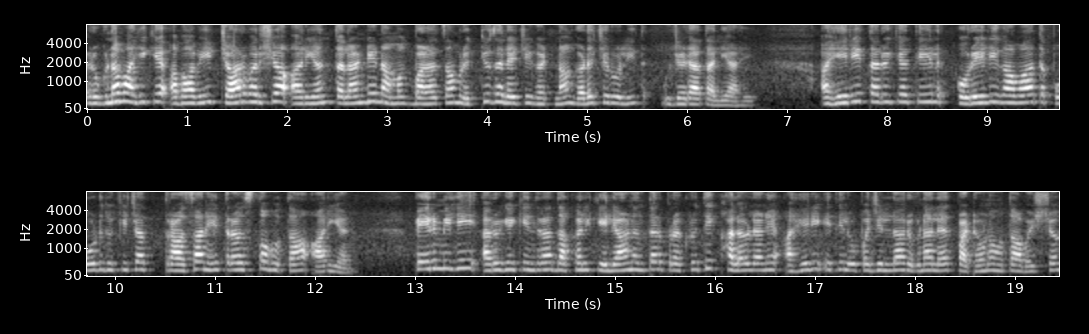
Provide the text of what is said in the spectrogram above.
रुग्णवाहिके अभावी चार वर्षीय आर्यन तलांडे नामक बाळाचा मृत्यू झाल्याची घटना गडचिरोलीत उजेडात आली आहे. अहेरी तालुक्यातील कोरेली गावात पोटदुखीच्या त्रासाने त्रस्त होता आर्यन. पेरमिली आरोग्य केंद्रात दाखल केल्यानंतर प्रकृती खालवल्याने अहेरी येथील उपजिल्हा रुग्णालयात पाठवणं होतं आवश्यक.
